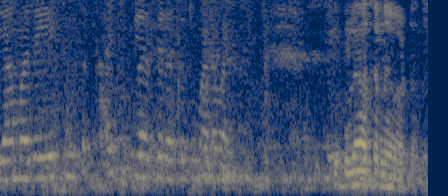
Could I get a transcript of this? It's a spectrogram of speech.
यामध्ये तुमचं काय चुकलं असेल असं तुम्हाला वाटतं? चुकलं असं नाही वाटत.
